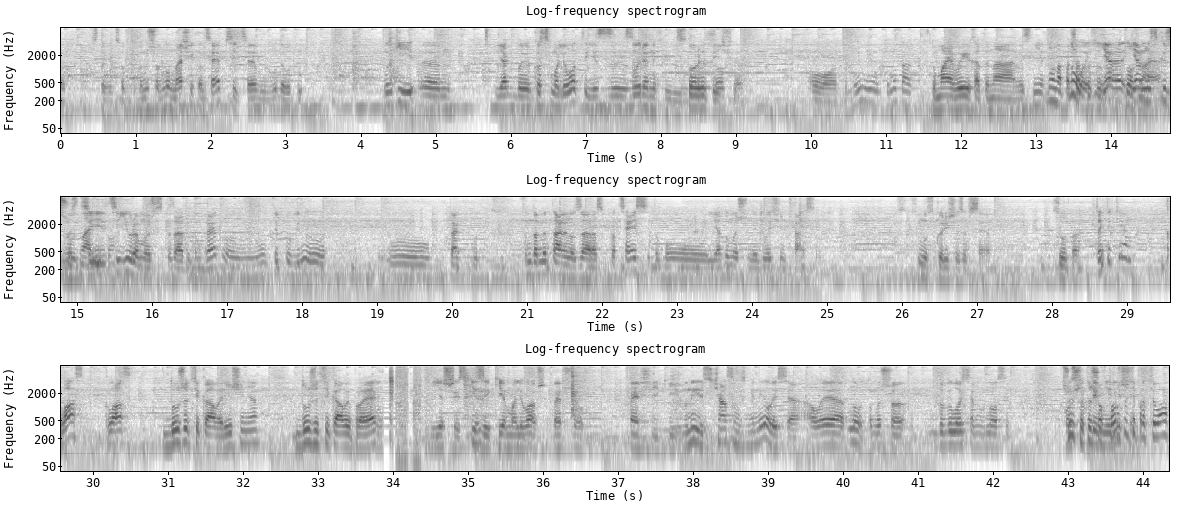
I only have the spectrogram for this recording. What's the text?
100%. Тому що ну в нашій концепції це буде от, ну такий. Е, Якби космольот із зоряних війн. 100%. практично. О, тому, тому так. То має виїхати на весні. Ну, на початку Ну, сезону. я, Хто я знає, не скажу, весна, це, літо. це Юра може сказати конкретно. Ну, типу, він ну, ну, так от фундаментально зараз в процесі, тому я думаю, що найближчим часом. Ну, скоріше за все. Супер. Та й таке. Клас, клас. Дуже цікаве рішення, дуже цікавий проект. Є ще ескізи, які я малював ще першу, перші, які вони з часом змінилися, але ну, тому що довелося вносити. Чуєш, що ти що в конструктивні Торсусі рішення. працював?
